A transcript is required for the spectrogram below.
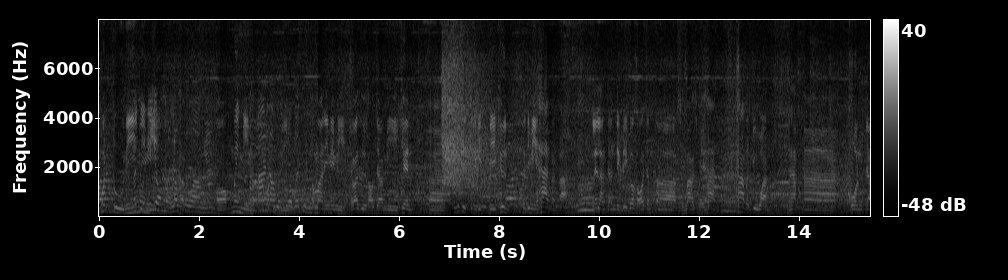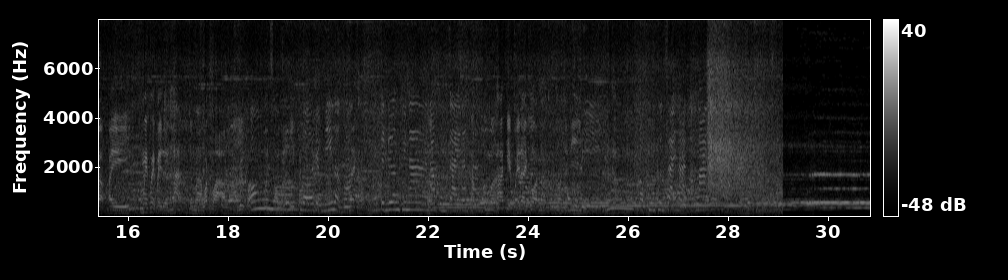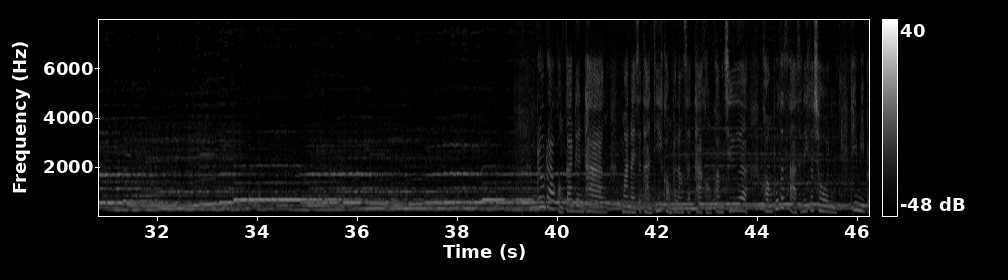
วัตถุนี้วัตถุไม่นิมียมเหมือนเราคบ กลัวอย่างเงี้ย อ๋อไม่มีครับบ้านเราวัตถุนี้กลัววัตถุนี้ ประมาณนี้ไม่มี แต่ว่าคือเขาจะมีเช่นอ่าธุรกิจเศรษฐกิจดีขึ้น ก็จะมีห้างต่างอืมๆและหลังจากนั้นเด็กๆก็เขาก็จะอ่าส่วนมากก็จะไปห้างถ้าปัจจุบันนะครับอ่าคนจะไปไม่ค่อยไปเดินห้างจะมาวัดวาอารามเยอะกว่าอ๋อวันเสาร์วันอาทิตย์คเหรรับ อเดี๋ยวนี้เหรอคะใช่ครับเป็นเรื่องที่น่าน่าภูมิใจนะคะผมว่าถ้าเก็บไว้ได้ก่อนนะก็จะดีอยู่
